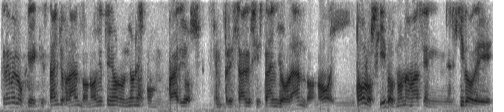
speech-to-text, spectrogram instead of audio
créeme lo que, están llorando, ¿no? Yo he tenido reuniones con varios empresarios y están llorando, ¿no? Y todos los giros, no nada más en el giro de,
